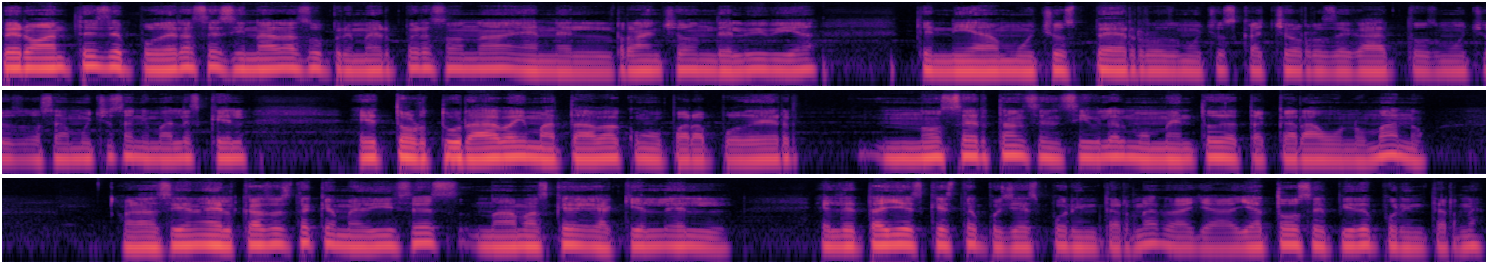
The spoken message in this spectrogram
pero antes de poder asesinar a su primer persona en el rancho donde él vivía, tenía muchos perros, muchos cachorros de gatos, muchos, o sea, muchos animales que él eh, torturaba y mataba como para poder no ser tan sensible al momento de atacar a un humano. Ahora sí, en el caso este que me dices, nada más que aquí el, el, detalle es que este pues ya es por internet, ya, ya todo se pide por internet.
